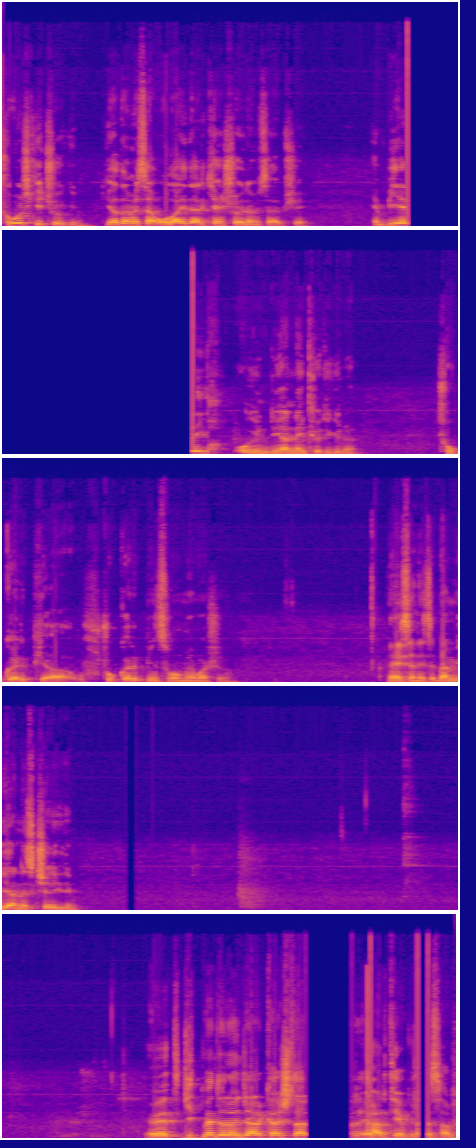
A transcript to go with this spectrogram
Çok boş geçiyor gün. Ya da mesela olay derken şöyle mesela bir şey. Yani bir yere o gün dünyanın en kötü günü. Çok garip ya. Uf, çok garip bir insan olmaya başladım. Neyse neyse ben bir yarın Eskişehir'e gideyim. Evet gitmeden önce arkadaşlar parti yapacağız abi.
